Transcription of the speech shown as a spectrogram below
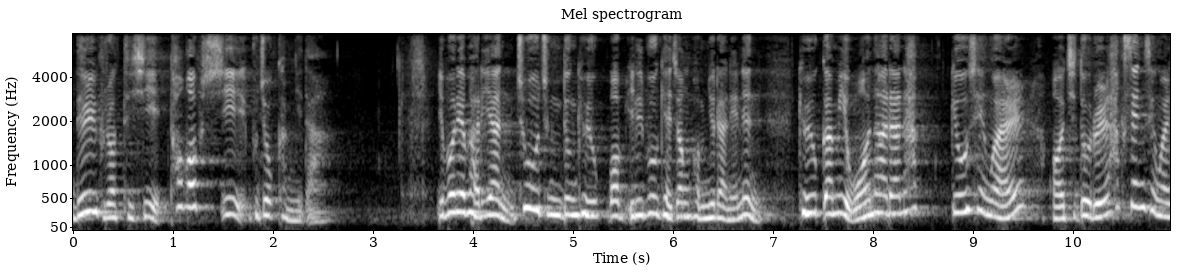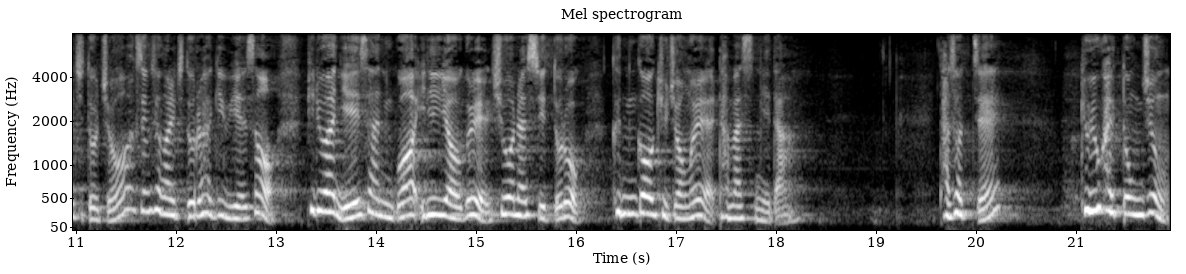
늘 그렇듯이 턱없이 부족합니다. 이번에 발의한 초중등교육법 일부 개정 법률안에는 교육감이 원활한 학교 생활 어, 지도를 학생 생활 지도죠. 학생 생활 지도를 하기 위해서 필요한 예산과 인력을 지원할 수 있도록 근거 규정을 담았습니다. 다섯째, 교육 활동 중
